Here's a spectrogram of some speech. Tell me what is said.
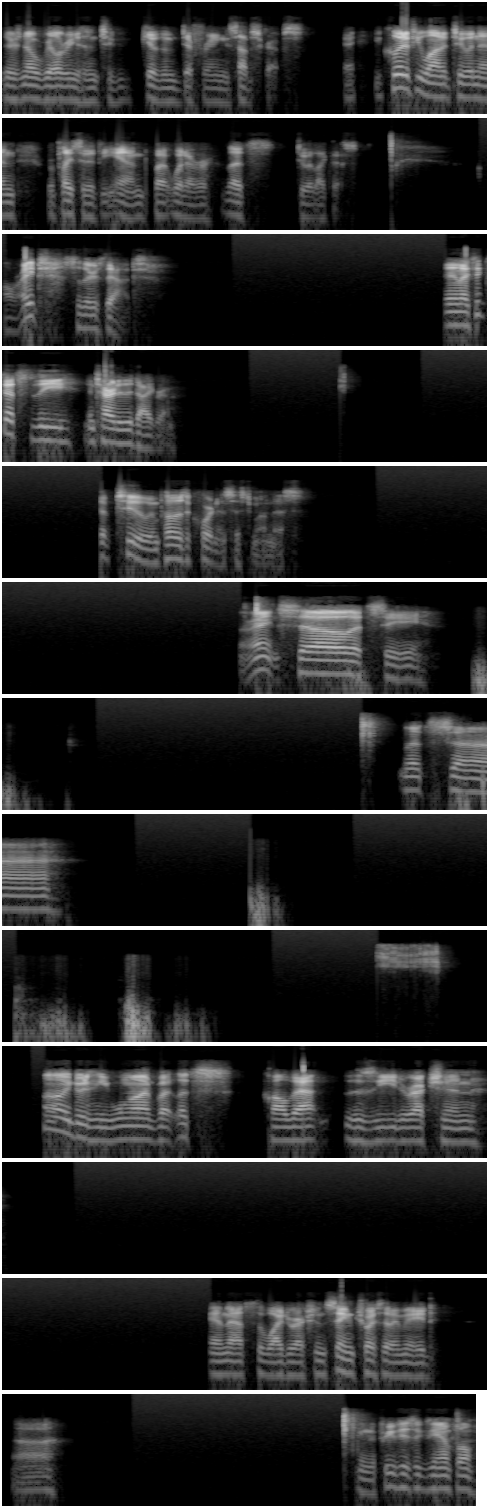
there's no real reason to give them differing subscripts. Okay? You could if you wanted to, and then replace it at the end, but whatever. Let's do it like this. All right, so there's that. And I think that's the entirety of the diagram. Step two, impose a coordinate system on this. All right, so let's see. Let's uh, Do anything you want, but let's call that the z direction. And that's the y direction. Same choice that I made uh, in the previous example.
